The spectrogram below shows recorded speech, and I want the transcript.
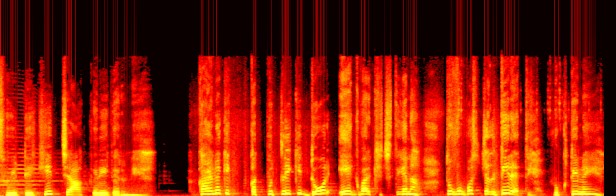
स्वीटी की चाकरी करनी है। कहा ना कि कठपुतली की डोर एक बार खींचती है ना तो वो बस चलती रहती है, रुकती नहीं है।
